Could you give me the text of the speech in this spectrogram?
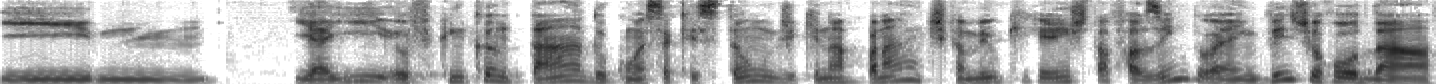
E, e aí eu fico encantado com essa questão de que na prática, meio que, que a gente está fazendo é, em vez de rodar,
